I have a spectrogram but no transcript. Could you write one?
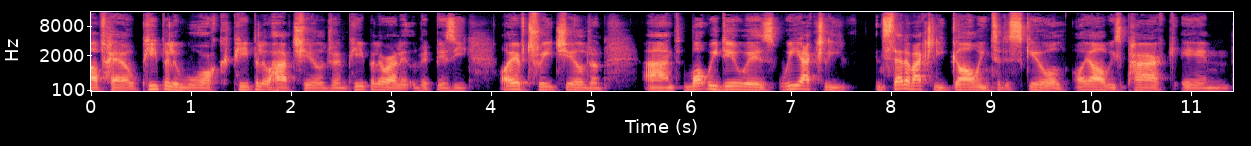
of how people who work, people who have children, people who are a little bit busy. I have three children. And what we do is we actually, instead of actually going to the school, I always park in,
